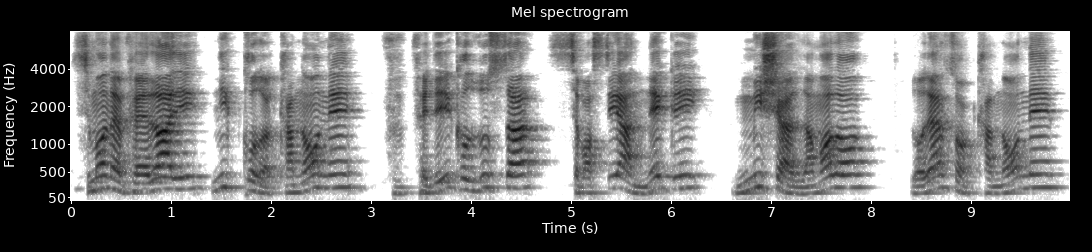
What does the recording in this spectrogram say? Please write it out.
Simone Ferrari, Niccolo Canone, Federico Russa, Sebastian Negri, Michel Lamaro, Lorenzo Canone,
